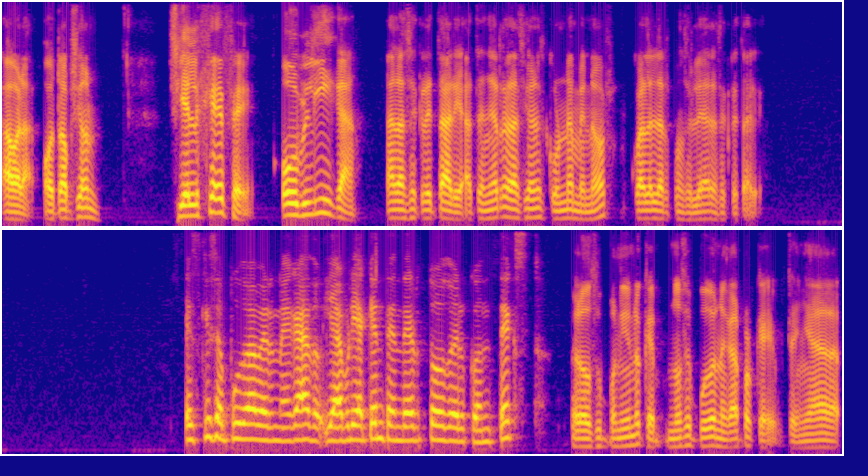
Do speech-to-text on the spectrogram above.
ahora, otra opción. Si el jefe obliga a la secretaria a tener relaciones con una menor, ¿cuál es la responsabilidad de la secretaria? es que se pudo haber negado y habría que entender todo el contexto. Pero suponiendo que no se pudo negar porque tenía...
